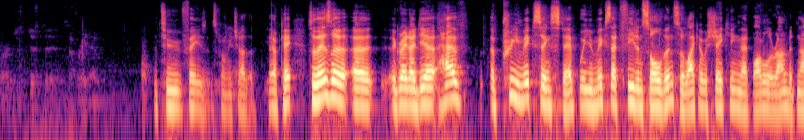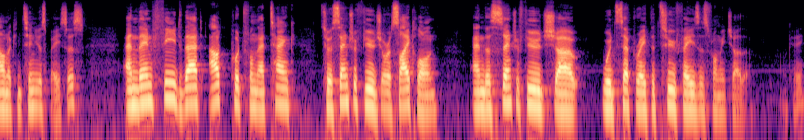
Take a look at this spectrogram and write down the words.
or just, just to separate out. The two phases from each other. Okay, so there's a, a, a great idea. Have a pre-mixing step where you mix that feed and solvent, so like I was shaking that bottle around, but now on a continuous basis, and then feed that output from that tank to a centrifuge or a cyclone, and the centrifuge uh, would separate the two phases from each other. Okay,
